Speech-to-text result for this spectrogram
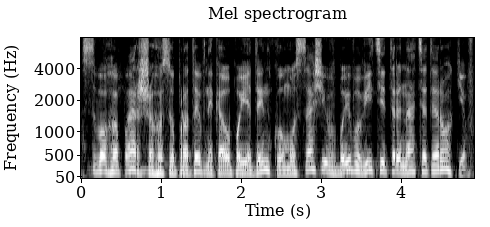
Свого першого супротивника у поєдинку Мусаші вбив у віці 13 років.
